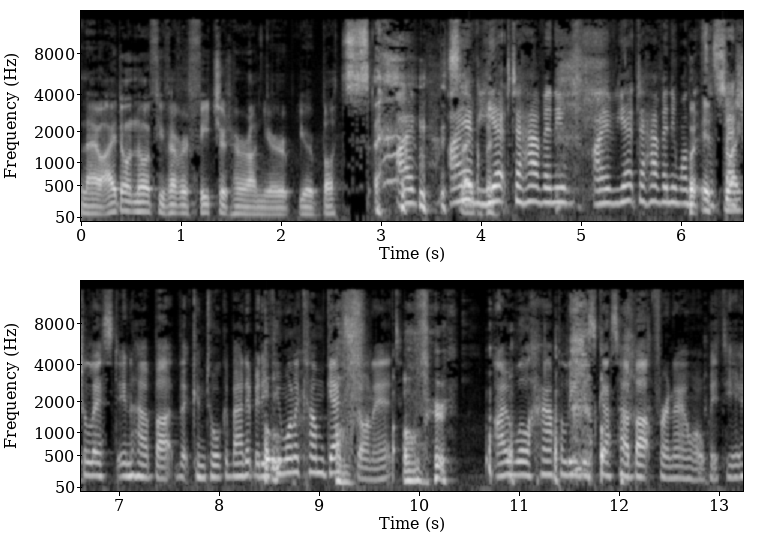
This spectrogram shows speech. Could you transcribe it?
Now, I don't know if you've ever featured her on your, your butts. I've, I have yet to have any. I have yet to have anyone But that's a it's like- specialist in her butt that can talk about it. But if you Oh, want to come guest oh, on it, over I will happily discuss her butt for an hour with you.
